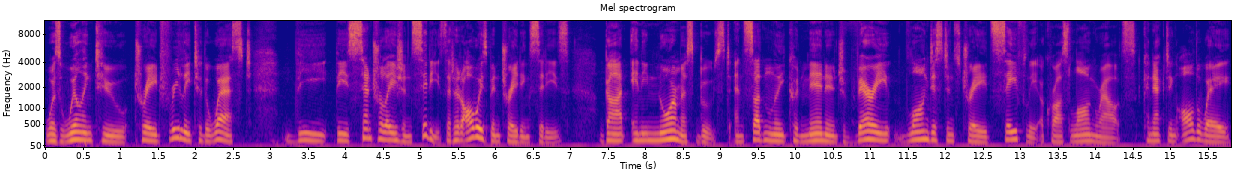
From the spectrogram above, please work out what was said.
was willing to trade freely to the west, the these Central Asian cities that had always been trading cities got an enormous boost and suddenly could manage very long distance trades safely across long routes, connecting all the way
